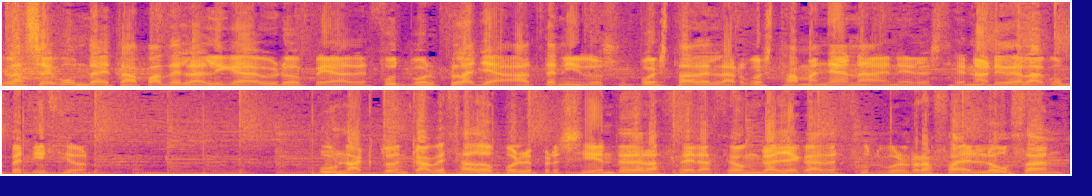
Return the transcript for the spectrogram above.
La segunda etapa de la Liga Europea de Fútbol Playa ha tenido su puesta de largo esta mañana en el escenario de la competición. Un acto encabezado por el presidente de la Federación Gallega de Fútbol, Rafael Louzan,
